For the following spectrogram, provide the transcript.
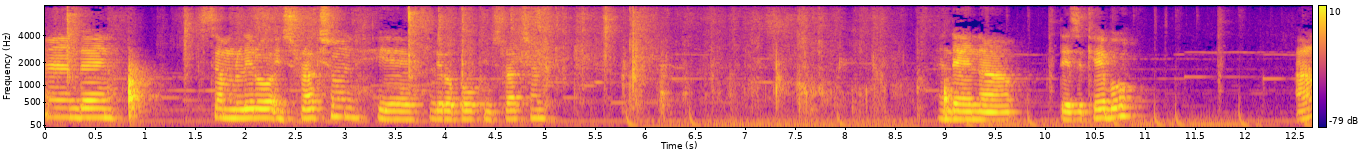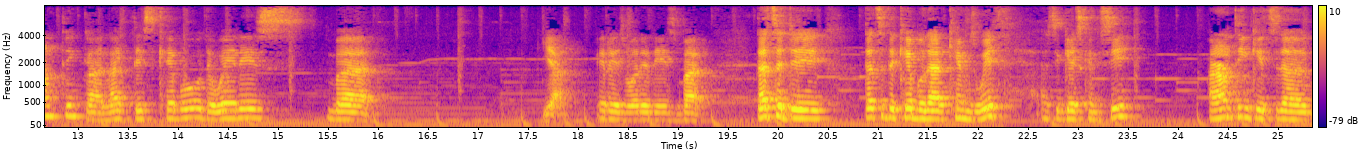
and then some little instruction here little book instruction. And then uh, there's a cable I don't think I like this cable the way it is, but yeah, it is what it is. But that's the that's the cable that comes with, as you guys can see. I don't think it's the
